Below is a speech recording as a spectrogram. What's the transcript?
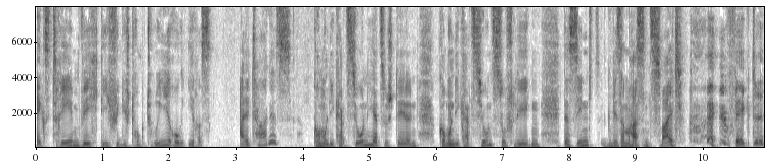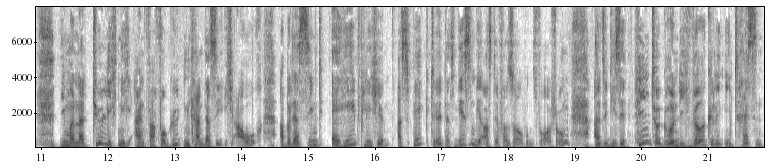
extrem wichtig für die Strukturierung ihres Alltages, Kommunikation herzustellen, Kommunikation zu pflegen. Das sind gewissermaßen Zweiteffekte, die man natürlich nicht einfach vergüten kann, das sehe ich auch, aber das sind erhebliche Aspekte, das wissen wir aus der Versorgungsforschung. Also diese hintergründig wirkenden Interessen,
